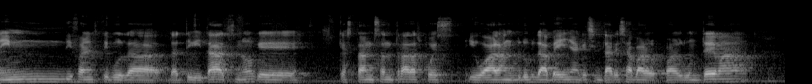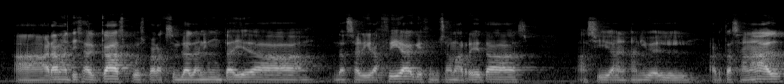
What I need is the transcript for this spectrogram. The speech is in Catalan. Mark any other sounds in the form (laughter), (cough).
tenim diferents tipus d'activitats no? que, que estan centrades pues, igual en grups de penya que s'interessa per, per algun tema. Uh, ara mateix al cas, pues, per exemple, tenim un taller de, de serigrafia que fem samarretes així a, a nivell artesanal.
